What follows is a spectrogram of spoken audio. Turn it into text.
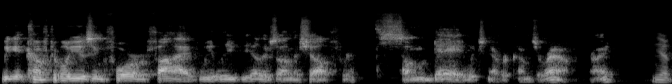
We get comfortable using four or five, we leave the others on the shelf for some day, which never comes around, right? Yep.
